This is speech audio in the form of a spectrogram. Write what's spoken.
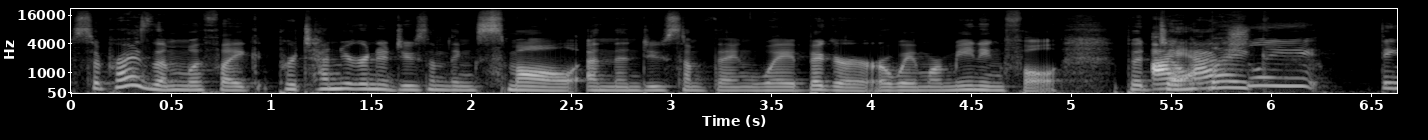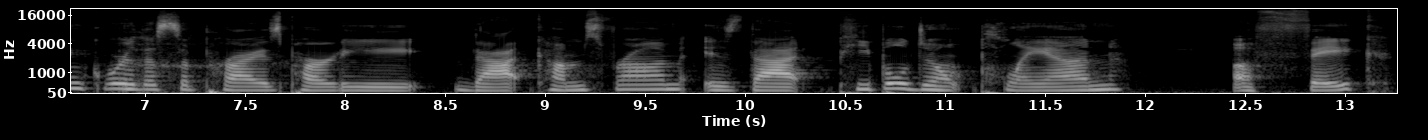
surprise them with like pretend you're going to do something small and then do something way bigger or way more meaningful. But don't I like actually think where the surprise party that comes from is that people don't plan a fake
